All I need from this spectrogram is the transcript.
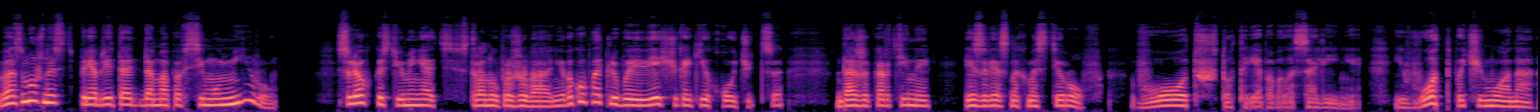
Возможность приобретать дома по всему миру, с легкостью менять страну проживания, покупать любые вещи, какие хочется, даже картины известных мастеров. Вот что требовала Салине, и вот почему она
